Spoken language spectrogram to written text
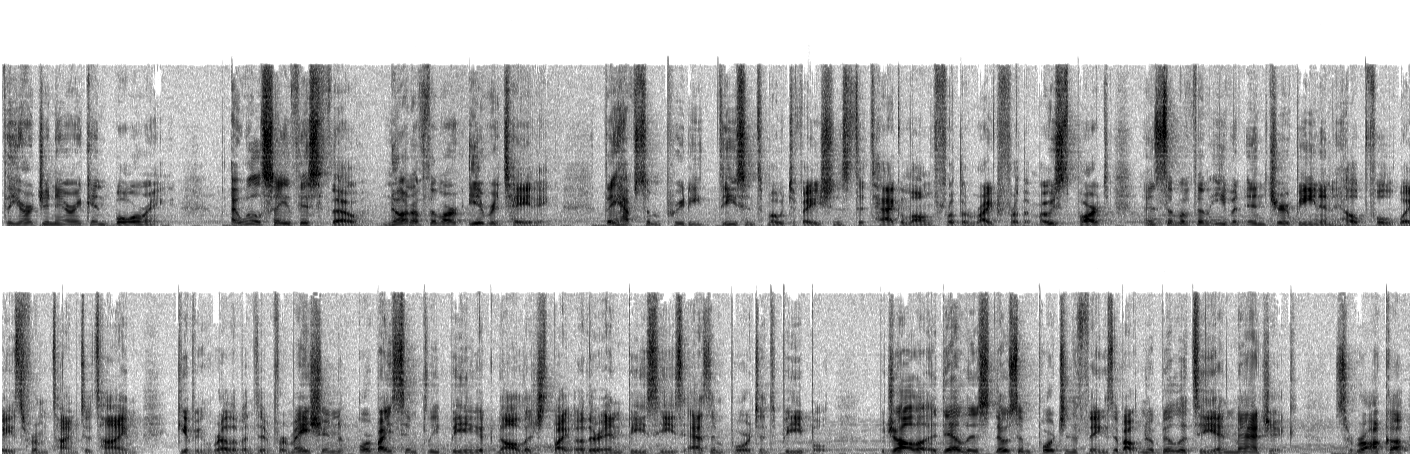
they are generic and boring. I will say this though, none of them are irritating. They have some pretty decent motivations to tag along for the ride for the most part, and some of them even intervene in helpful ways from time to time, giving relevant information or by simply being acknowledged by other NPCs as important people. Bajala Adelis knows important things about nobility and magic. Soraka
